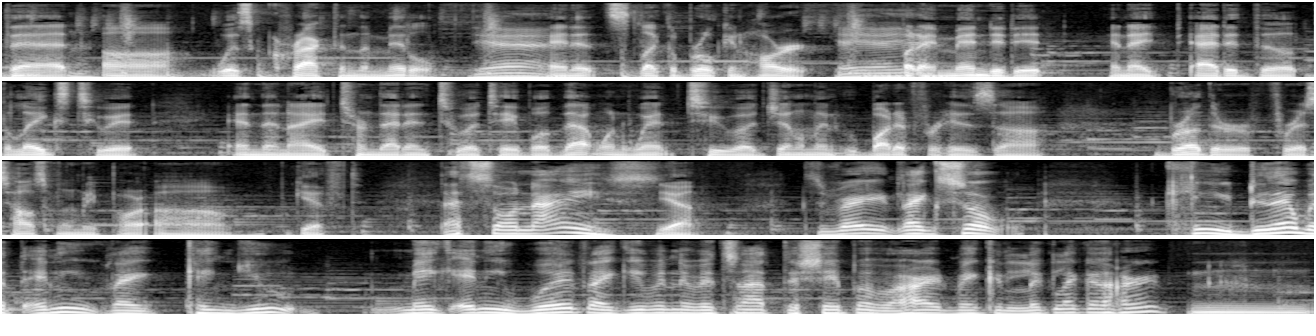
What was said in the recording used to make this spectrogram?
that uh, was cracked in the middle. Yeah. and it's like a broken heart. Yeah, yeah, But. I mended it and I added the the legs to it, and then I turned that into a table. That one went to a gentleman who bought it for his uh, brother for his housewarming par- uh, gift. That's so nice. Yeah. It's very like so. Can you do that with any like? Can you make any wood like even if it's not the shape of a heart, make it look like a heart? Mm,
